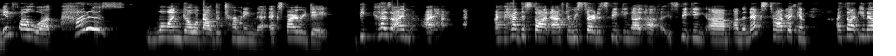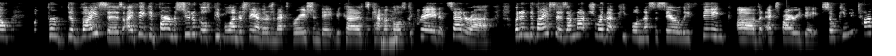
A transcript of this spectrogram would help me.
in follow up, how does one go about determining the expiry date? Because I'm, I, I had this thought after we started speaking, uh, uh, speaking um, on the next topic, and I thought, you know, for devices, I think in pharmaceuticals, people understand there's an expiration date because mm-hmm. chemicals mm-hmm. degrade, et cetera. But in devices, I'm not sure that people necessarily think of an expiry date. So, can you talk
